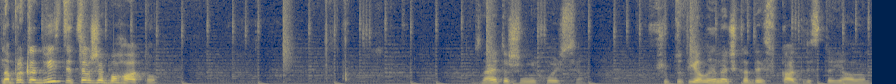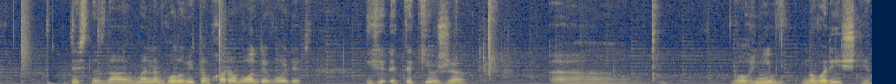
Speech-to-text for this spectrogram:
наприклад, 200 це вже багато. Знаєте, що мені хочеться? Щоб тут ялиночка десь в кадрі стояла. Десь не знаю, в мене в голові там хороводи водять. І такі вже е- вогні новорічні.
